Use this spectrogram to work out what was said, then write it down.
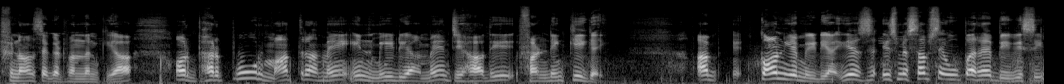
फिनांस से गठबंधन किया और भरपूर मात्रा में इन मीडिया में जिहादी फंडिंग की गई। अब कौन ये मीडिया ये इसमें सबसे ऊपर है बीबीसी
